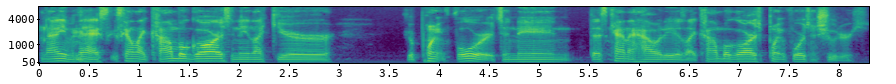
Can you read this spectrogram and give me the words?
not even that. It's, it's kind of like combo guards, and then like your your point forwards, and then that's kind of how it is. Like combo guards, point forwards, and shooters.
